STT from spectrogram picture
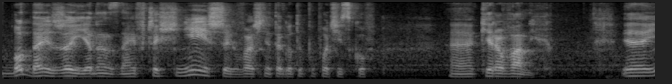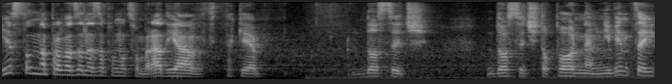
Bodajże jeden z najwcześniejszych właśnie tego typu pocisków e, kierowanych. E, Jest on naprowadzony za pomocą radia w takie dosyć, dosyć toporne, mniej więcej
